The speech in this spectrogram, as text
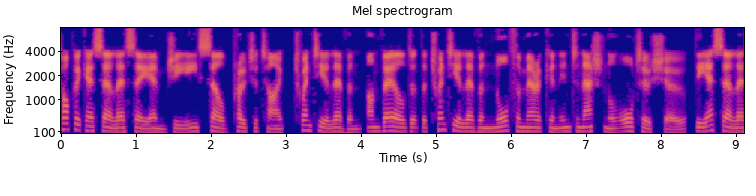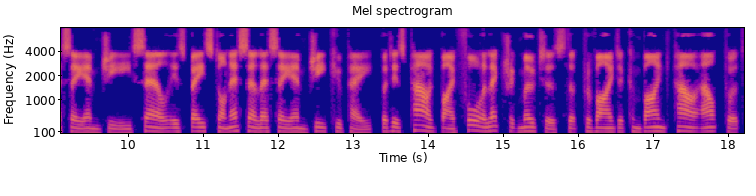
Topic SLS AMG E-Cell prototype 2011 unveiled at the 2011 North American International Auto Show. The SLS AMG E-Cell is based on SLS AMG Coupe, but is powered by four electric motors that provide a combined power output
